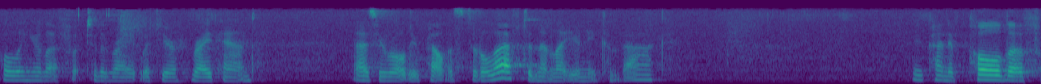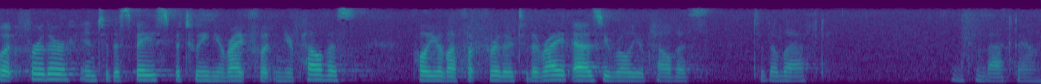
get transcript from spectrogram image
pulling your left foot to the right with your right hand as you roll your pelvis to the left and then let your knee come back. You kind of pull the foot further into the space between your right foot and your pelvis. Pull your left foot further to the right as you roll your pelvis to the left and come back down.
